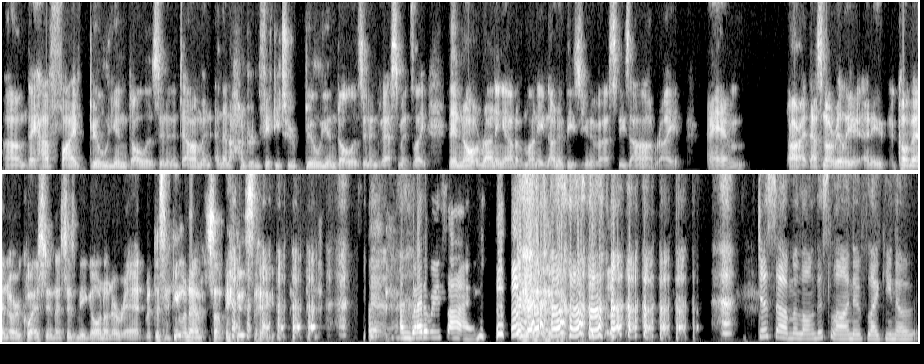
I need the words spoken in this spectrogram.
Um, they have five billion dollars in an endowment and then 152 billion dollars in investments. Like they're not running out of money. None of these universities are right? Um, all right, that's not really any comment or question. That's just me going on a rant. But does anyone have something to say? Yeah. And where do we sign? Just um along this line of like, you know,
